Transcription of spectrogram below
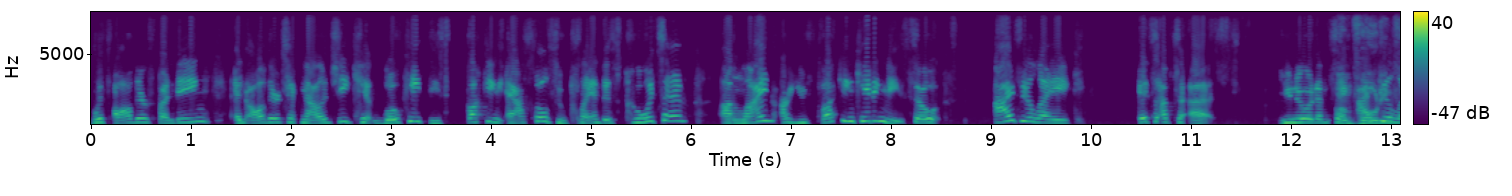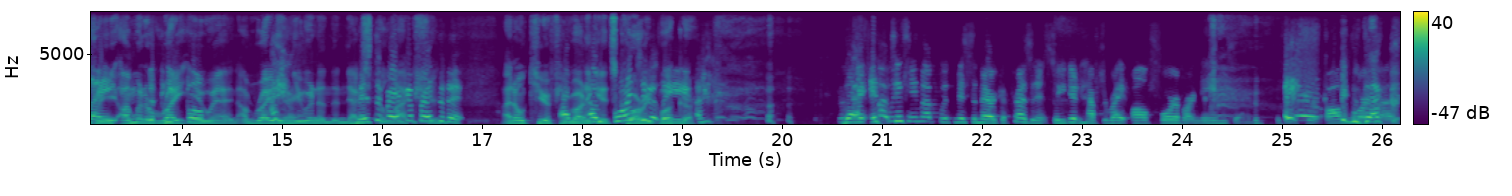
with all their funding and all their technology, can't locate these fucking assholes who planned this coup attempt online. Are you fucking kidding me? So I feel like it's up to us. You know what I'm saying? I'm voting for like you. I'm going to write people- you in. I'm writing you in in the next America election. president. I don't care if you run against Cory Booker. Right, That's why it's we came up with Miss America President, so you didn't have to write all four of our names in. It's like we're all four of us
